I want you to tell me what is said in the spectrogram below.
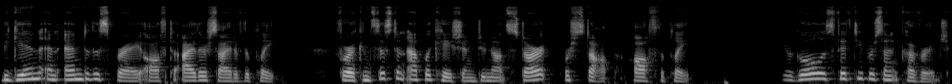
begin and end the spray off to either side of the plate. For a consistent application, do not start or stop off the plate. Your goal is 50% coverage.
